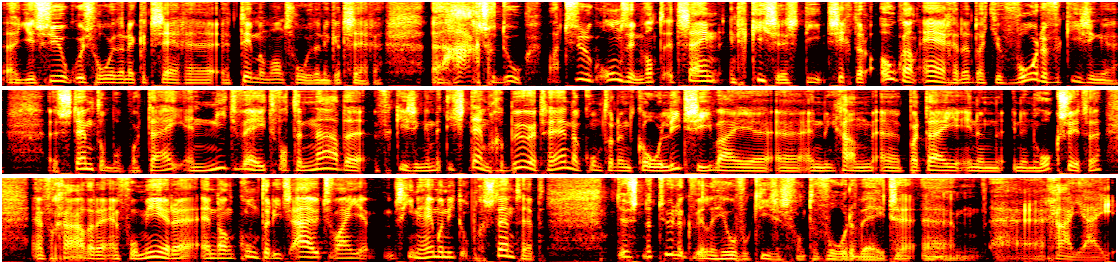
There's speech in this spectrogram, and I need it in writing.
Eh, je Zielkus hoorde ik het zeggen, eh, Timmermans hoorde ik het zeggen. Eh, Haags gedoe. Maar het is natuurlijk onzin, want het zijn de kiezers die zich er ook aan ergeren dat je voor de verkiezingen eh, stemt op een partij en niet weet wat er na de verkiezingen met die stem gebeurt. Hè? Dan komt er een coalitie waar je, en die gaan partijen in een, in een hok zitten en vergaderen en formeren. En dan komt er iets uit waar je misschien helemaal niet op gestemd hebt. Dus natuurlijk willen heel veel kiezers van tevoren weten: eh, eh, ga jij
